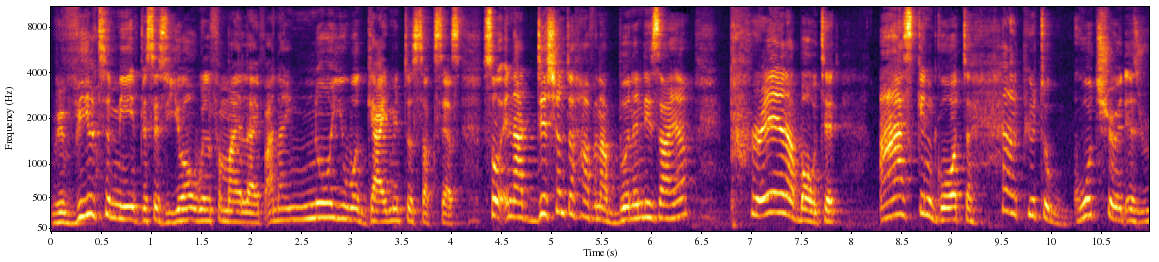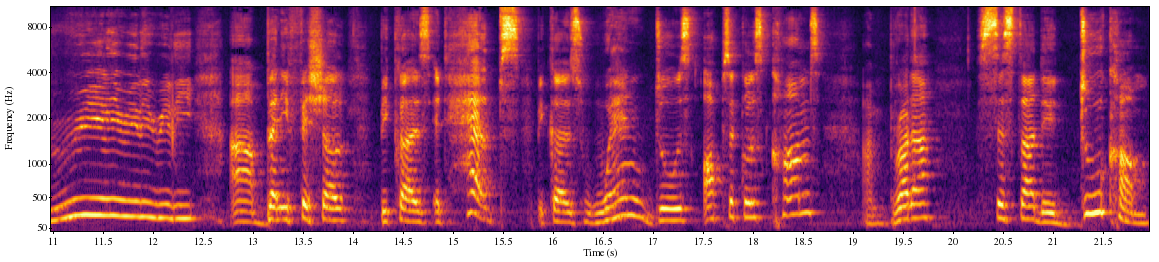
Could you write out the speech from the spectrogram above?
Reveal to me if this is your will for my life, and I know you will guide me to success. So, in addition to having a burning desire, praying about it, asking God to help you to go through it is really, really, really uh, beneficial because it helps. Because when those obstacles comes, and brother, sister, they do come,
